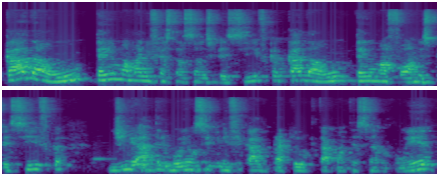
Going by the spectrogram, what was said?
cada um tem uma manifestação específica, cada um tem uma forma específica de atribuir um significado para aquilo que está acontecendo com ele,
